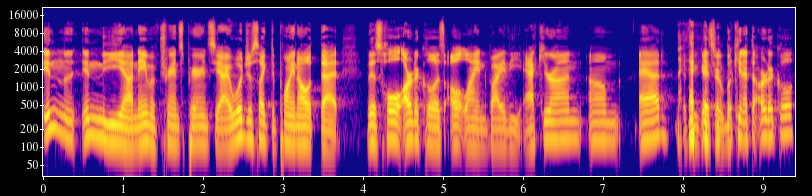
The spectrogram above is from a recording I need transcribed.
in the in the uh, name of transparency, I would just like to point out that this whole article is outlined by the Acuron um, ad. If you guys are looking at the article,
